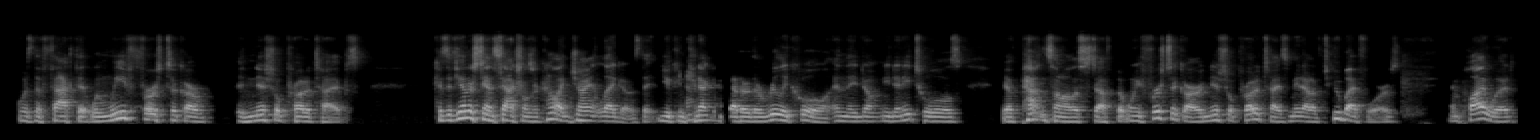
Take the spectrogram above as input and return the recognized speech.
was the fact that when we first took our initial prototypes, because if you understand Sactionals, they're kind of like giant Legos that you can connect together. They're really cool and they don't need any tools. We have patents on all this stuff. But when we first took our initial prototypes made out of two by fours and plywood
